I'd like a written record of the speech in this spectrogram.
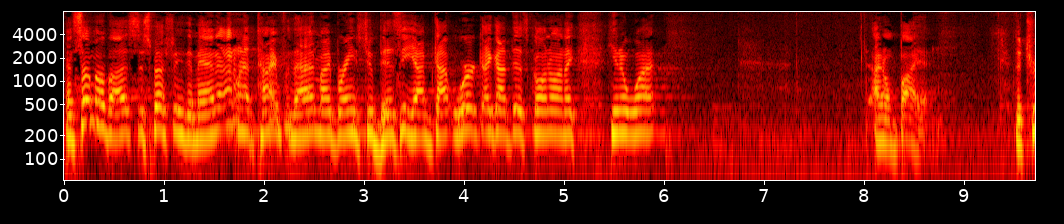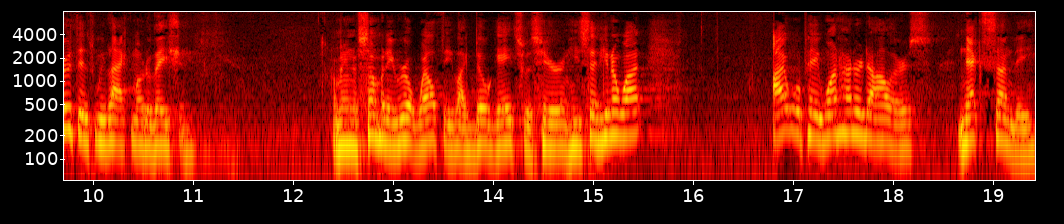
And some of us, especially the man, I don't have time for that. My brain's too busy. I've got work. I got this going on. I, you know what? I don't buy it. The truth is, we lack motivation. I mean, if somebody real wealthy like Bill Gates was here and he said, you know what? I will pay $100 next Sunday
